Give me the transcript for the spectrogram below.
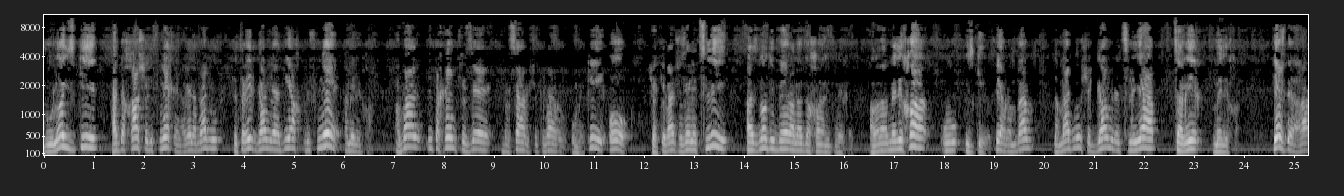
והוא לא הזכיר הדחה שלפני כן, הרי למדנו שצריך גם להדיח לפני המלאכה. אבל ייתכן שזה בשר שכבר הוא נקי, או שכיוון שזה לצלי, אז לא דיבר על הדחה לפני כן. אבל המליחה הוא הזכיר. לפי הרמב"ם למדנו שגם לצלייה צריך מליחה. יש דעה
